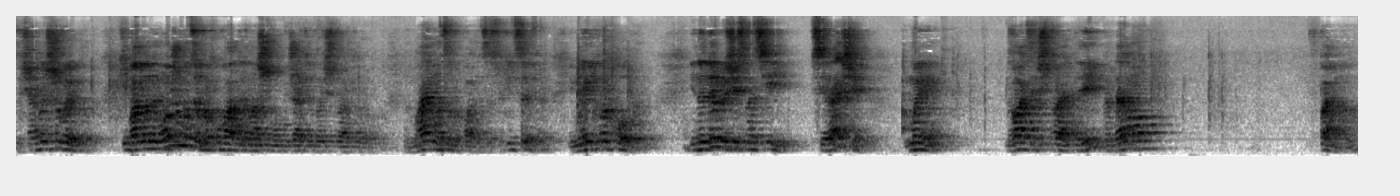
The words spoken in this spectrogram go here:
Звичайно, що виплати. Хіба ми не можемо це врахувати в нашому бюджеті 24 року? Ми маємо це врахувати, це сухі цифри. І ми їх враховуємо. І не дивлячись на ці всі речі, ми 24 рік прийдемо впевнено.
